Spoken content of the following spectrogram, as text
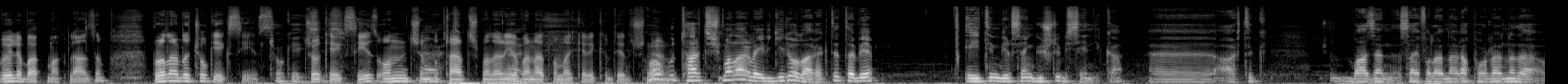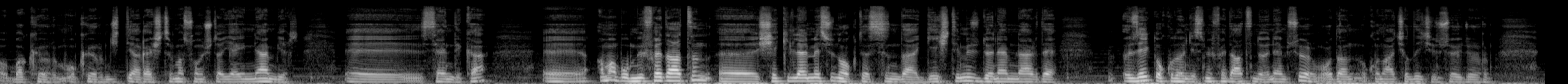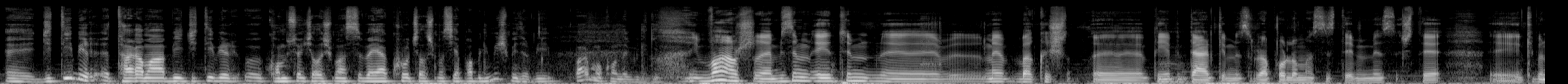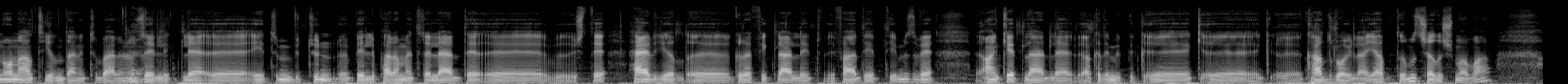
böyle bakmak lazım. Buralarda çok eksiyiz. Çok eksiyiz. Çok eksiyiz. Onun için evet. bu tartışmaları evet. yaban atmamak gerekir diye düşünüyorum. Ama bu tartışmalarla ilgili olarak da tabii Eğitim bir sen güçlü bir sendika. Ee, artık bazen sayfalarına, raporlarına da bakıyorum, okuyorum. Ciddi araştırma sonuçta yayınlayan bir e, sendika. E, ama bu müfredatın e, şekillenmesi noktasında geçtiğimiz dönemlerde özellikle okul öncesi müfredatını önemsiyorum. Oradan o konu açıldığı için söylüyorum e, ciddi bir e, tarama, bir ciddi bir e, komisyon çalışması veya kurul çalışması yapabilmiş midir? Bir var mı o konuda bilgi? Var. E, bizim eğitime bakış diye bir dergimiz, raporlama sistemimiz işte 2016 e, yılından itibaren evet. özellikle e, eğitim bütün e, belli parametrelerde işte her yıl grafiklerle ifade ettiğimiz ve anketlerle akademik bir kadroyla yaptığımız çalışma var.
